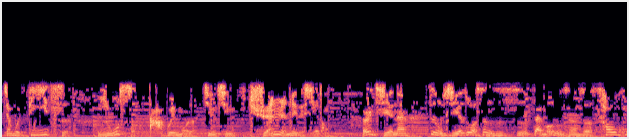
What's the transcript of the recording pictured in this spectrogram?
将会第一次如此大规模的进行全人类的协同。而且呢，这种协作甚至是在某种程度上超乎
